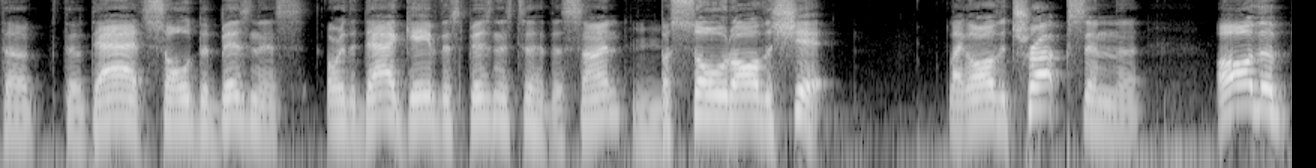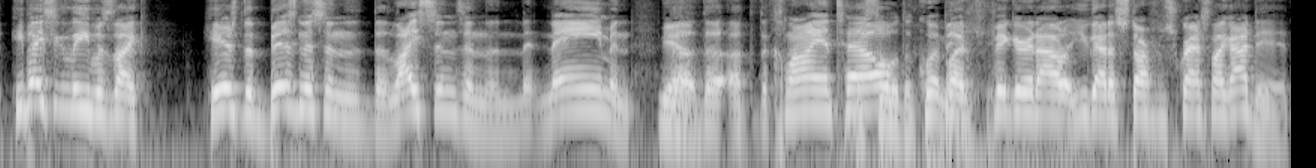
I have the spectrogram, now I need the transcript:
the the dad sold the business or the dad gave this business to the son, but sold all the shit, like all the trucks and the all the he basically was like. Here's the business and the, the license and the name and Yeah. the the, uh, the clientele, sold equipment but figure it out. You got to start from scratch like I did.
